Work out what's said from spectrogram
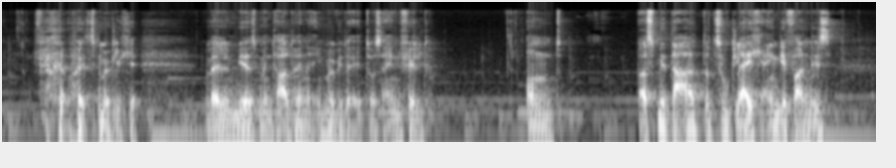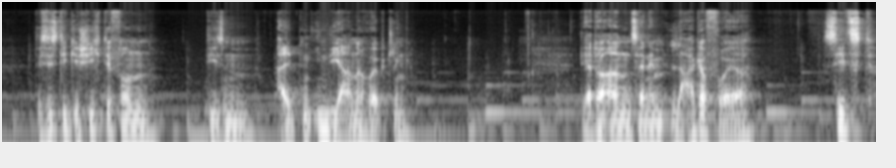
für alles Mögliche, weil mir als Mentaltrainer immer wieder etwas einfällt. Und was mir da dazu gleich eingefallen ist, das ist die Geschichte von diesem alten Indianerhäuptling, der da an seinem Lagerfeuer sitzt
